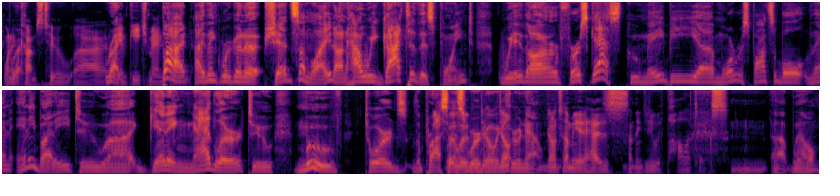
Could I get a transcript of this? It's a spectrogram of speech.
when right. it comes to uh, right. impeachment. But and, I think we're going to shed some light on how we got to this point with our first guest, who may be uh, more responsible than anybody to uh, getting Nadler to move towards the process Wait, wait, we're going through now. Don't tell me it has something to do with politics. Uh, well,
